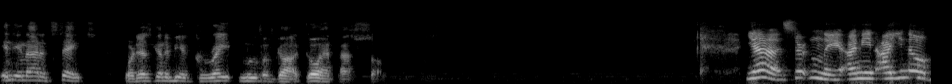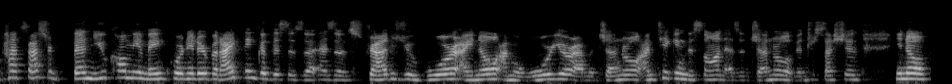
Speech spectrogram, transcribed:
in the United States, where there's going to be a great move of God. Go ahead, Pastor Song. Yeah, certainly. I mean, I you know, Pastor Ben, you call me a main coordinator, but I think of this as a as a strategy of war. I know I'm a warrior, I'm a general. I'm taking this on as a general of intercession. You know,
